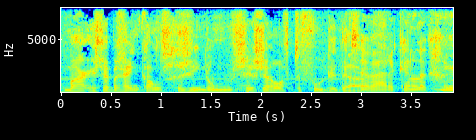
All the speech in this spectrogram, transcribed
Maar ze hebben geen kans gezien om zichzelf te voeden daar. Zij waren kennelijk gewend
